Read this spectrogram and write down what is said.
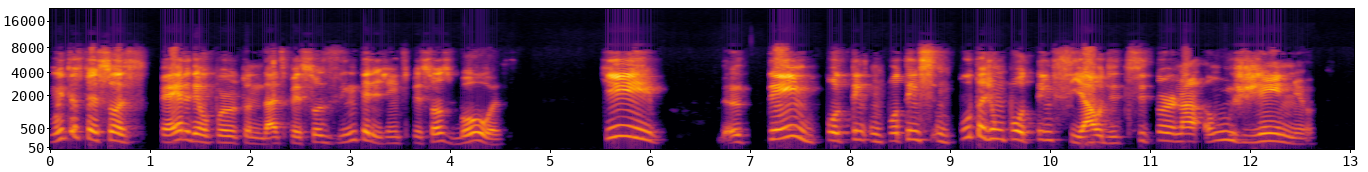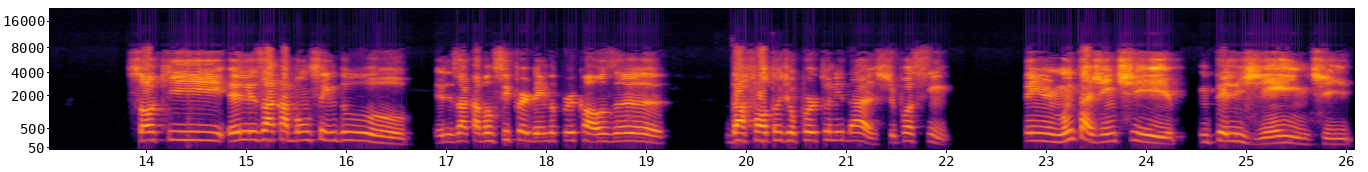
Muitas pessoas perdem oportunidades, pessoas inteligentes, pessoas boas, que eh, têm poten um, poten um puta de um potencial de se tornar um gênio. Só que eles acabam sendo. Eles acabam se perdendo por causa da falta de oportunidades. Tipo assim, tem muita gente inteligente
